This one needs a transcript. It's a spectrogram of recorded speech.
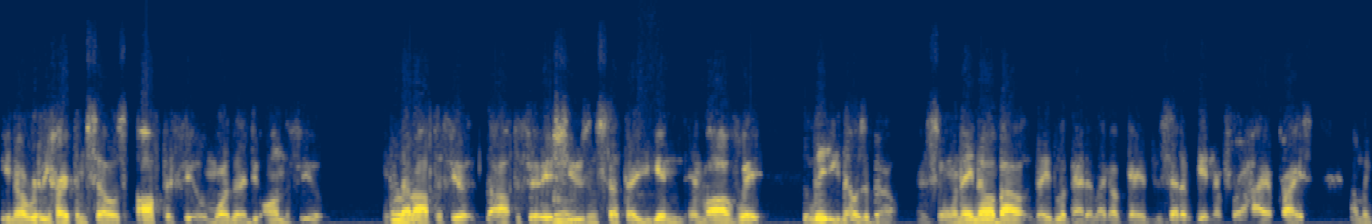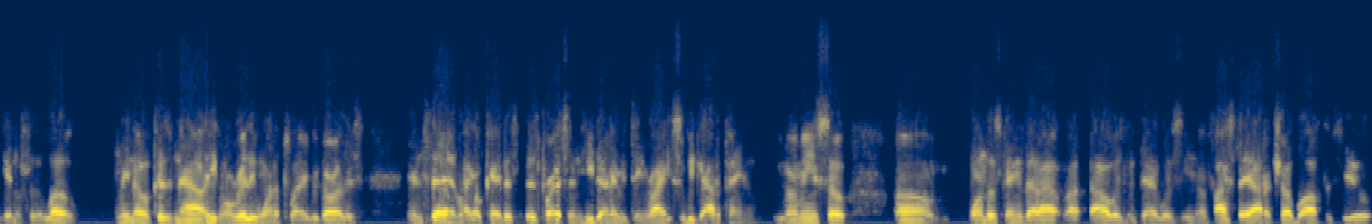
you know, really hurt themselves off the field more than they do on the field. You know, that mm. off the field the off the field mm. issues and stuff that you get getting involved with, the league knows about. And so when they know about, they look at it like, okay, instead of getting them for a higher price, I'm gonna get them for the low. You know, because now he gonna really want to play regardless. Instead, like, okay, this this person he done everything right, so we got to pay him. You know what I mean? So um, one of those things that I, I, I always looked at was, you know, if I stay out of trouble off the field,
